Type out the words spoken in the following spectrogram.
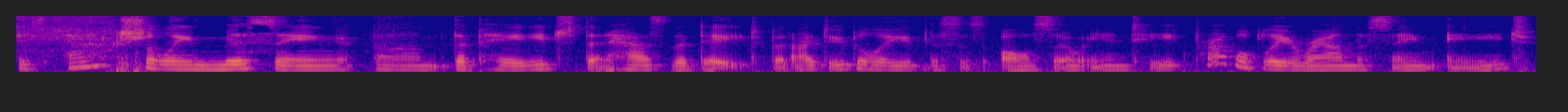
is actually missing um, the page that has the date, but I do believe this is also antique, probably around the same age.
